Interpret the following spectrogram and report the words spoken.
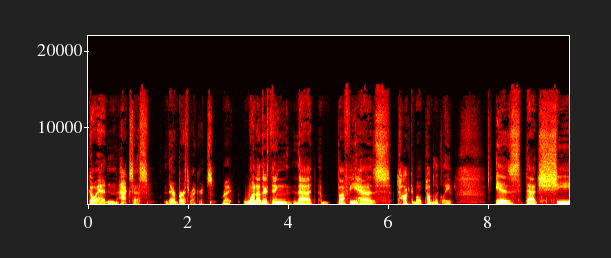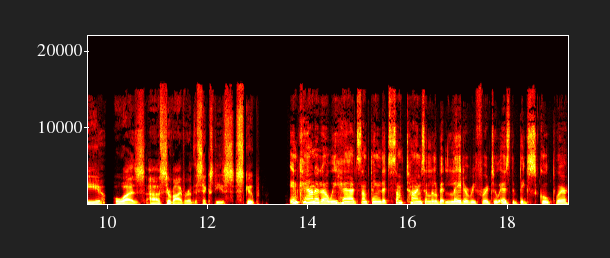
go ahead and access their birth records. Right. One other thing that Buffy has talked about publicly is that she was a survivor of the 60s scoop. In Canada, we had something that's sometimes a little bit later referred to as the big scoop, where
